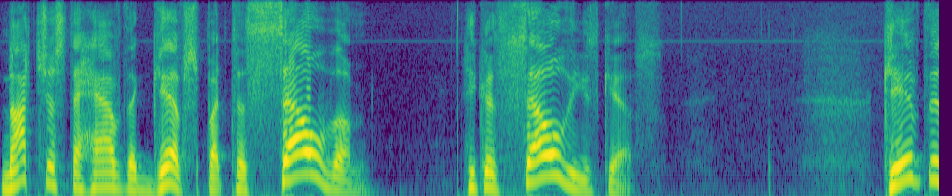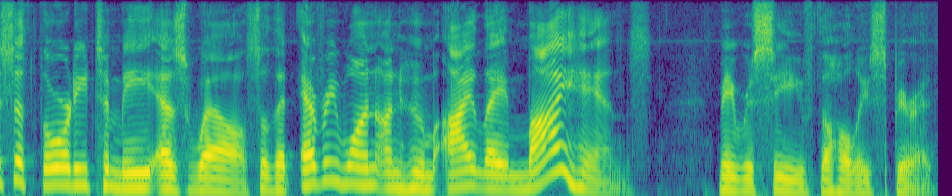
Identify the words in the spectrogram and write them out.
not just to have the gifts, but to sell them. He could sell these gifts. Give this authority to me as well, so that everyone on whom I lay my hands may receive the Holy Spirit.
